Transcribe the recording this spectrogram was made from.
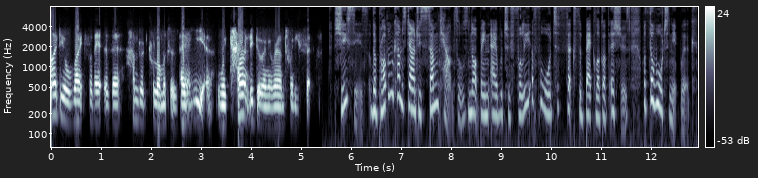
ideal rate for that is 100 kilometres a year. We're currently doing around 26. She says the problem comes down to some councils not being able to fully afford to fix the backlog of issues with the water network.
